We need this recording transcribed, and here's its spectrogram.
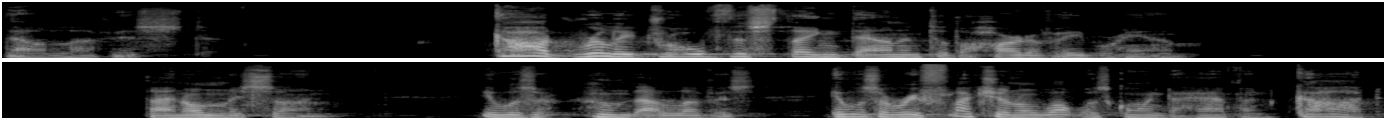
thou lovest. God really drove this thing down into the heart of Abraham. Thine only son. It was whom thou lovest. It was a reflection on what was going to happen. God,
